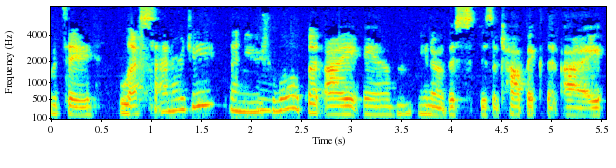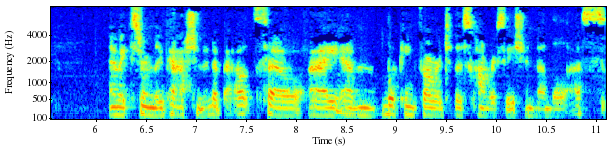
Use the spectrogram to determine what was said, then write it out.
would say, less energy than usual, but I am, you know, this is a topic that I am extremely passionate about. So I am looking forward to this conversation nonetheless.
